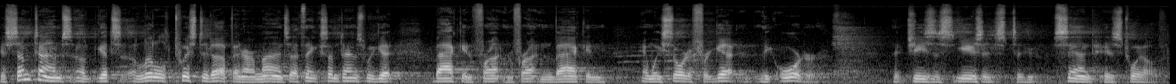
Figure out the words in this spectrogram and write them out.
is sometimes uh, gets a little twisted up in our minds. I think sometimes we get back and front and front and back and and we sort of forget the order that Jesus uses to send his 12.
